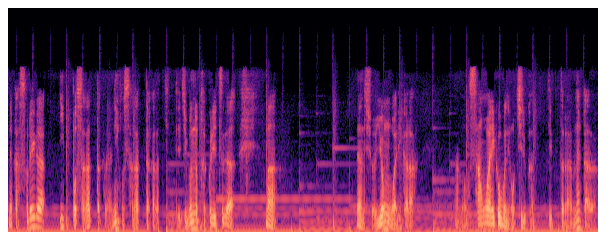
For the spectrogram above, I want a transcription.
なんかそれが一歩下がったから、二歩下がったからって言って、自分の確率が、まあ、なんでしょう、4割から、あの、3割5分に落ちるかって言ったら、なんか、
